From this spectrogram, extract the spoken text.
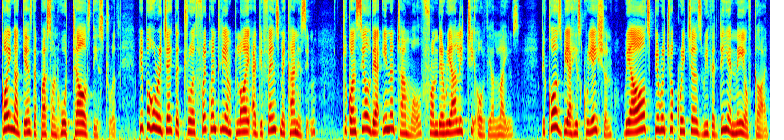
going against the person who tells this truth. People who reject the truth frequently employ a defense mechanism to conceal their inner turmoil from the reality of their lives. Because we are His creation, we are all spiritual creatures with the DNA of God.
